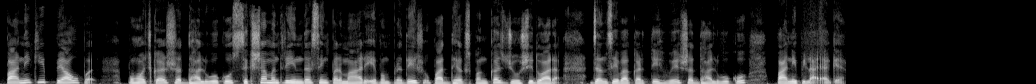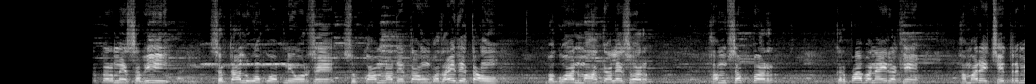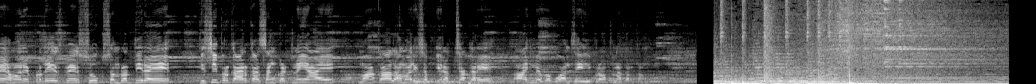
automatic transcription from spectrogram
पानी की प्याऊ पर पहुंचकर श्रद्धालुओं को शिक्षा मंत्री इंदर सिंह परमार एवं प्रदेश उपाध्यक्ष पंकज जोशी द्वारा जनसेवा करते हुए श्रद्धालुओं को पानी पिलाया गया। पर मैं सभी श्रद्धालुओं को अपनी ओर से शुभकामना देता हूँ, बधाई देता हूँ। भगवान महाकालेश्वर हम सब पर कृपा बनाए रखें। हमारे क्षेत्र में हमारे प्रदेश में सुख समृद्धि रहे। किसी प्रकार का संकट नहीं आए। महाकाल हमारी सबकी रक्षा करे। आज मैं भगवान से ही प्रार्थना करता हूँ।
